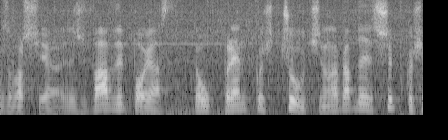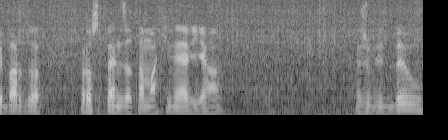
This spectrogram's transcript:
Zobaczcie, żwawy pojazd. Tą prędkość czuć. No naprawdę szybko się bardzo rozpędza ta machineria. Żeby był,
